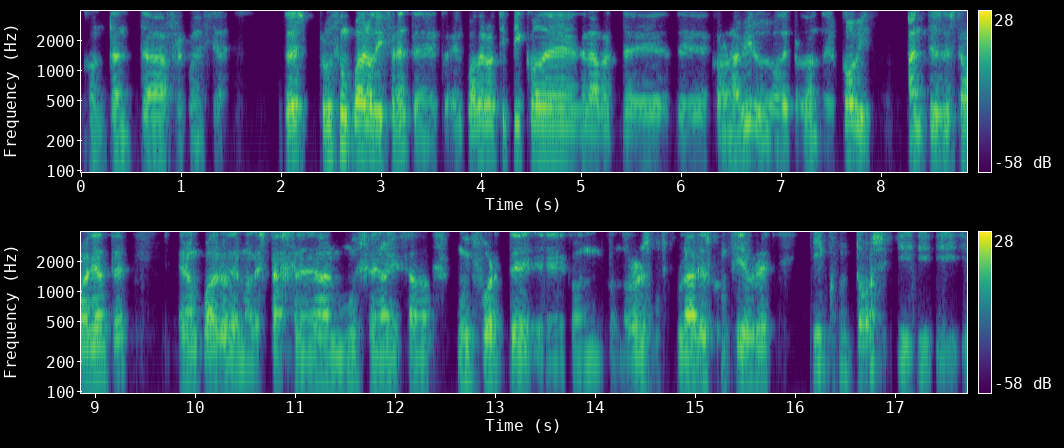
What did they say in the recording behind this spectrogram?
con tanta frecuencia. Entonces, produce un cuadro diferente. El, cuadro típico de, coronavirus, o de, perdón, del COVID, antes de esta variante, era un cuadro de malestar general muy generalizado, muy fuerte, eh, con, dolores musculares, con fiebre y con tos y,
